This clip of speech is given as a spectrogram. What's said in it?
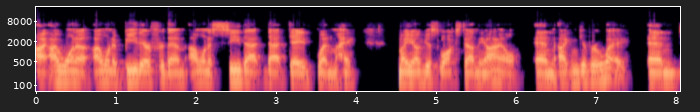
I want to I want to be there for them. I want to see that that day when my my youngest walks down the aisle and I can give her away and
